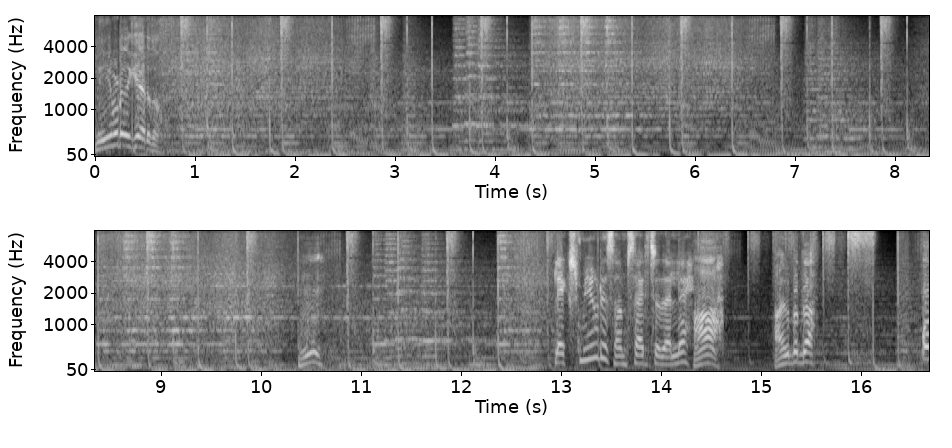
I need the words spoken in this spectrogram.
നീ ഇവിടെ നിൽക്കായിരുന്നോ. ലക്ഷ്മിയോട് സംസാരിച്ചതല്ലേ? ആ അതിനിപ്പോ എന്താ ഓ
